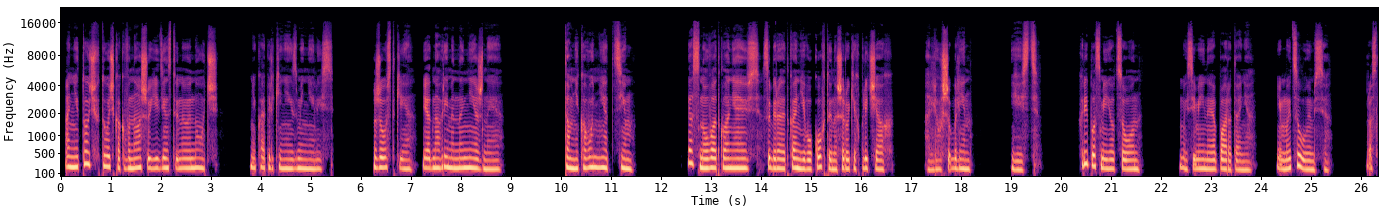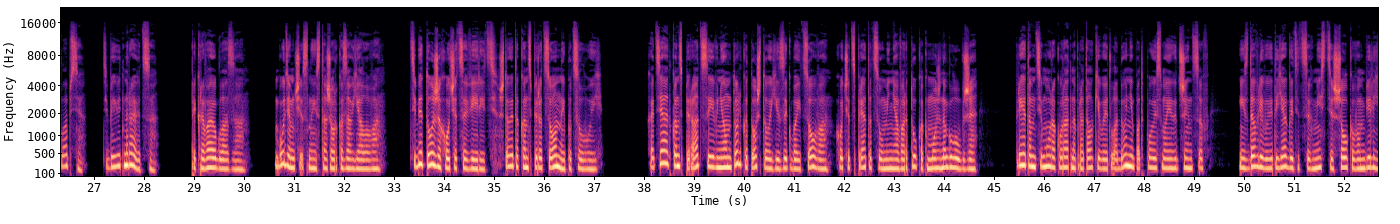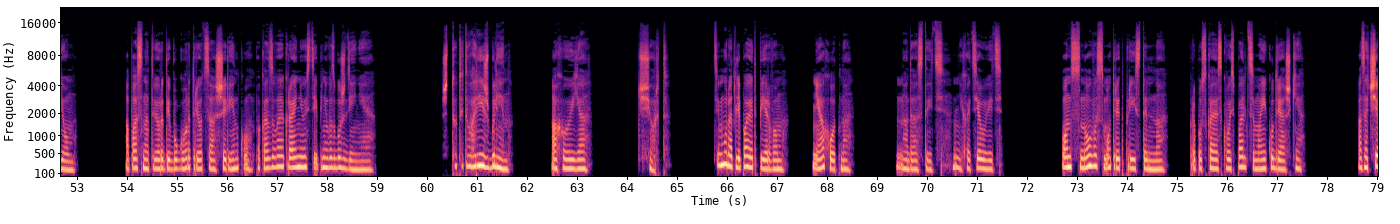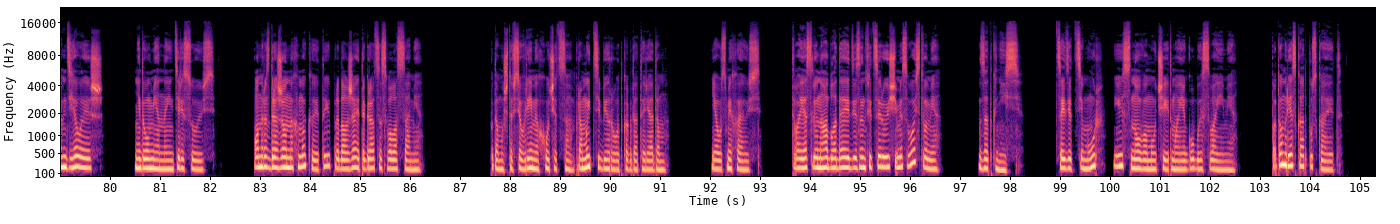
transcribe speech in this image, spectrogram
Они точь-в-точь, точь, как в нашу единственную ночь. Ни капельки не изменились жесткие и одновременно нежные. Там никого нет, Тим. Я снова отклоняюсь, собирая ткань его кофты на широких плечах. Алёша, блин. Есть. Хрипло смеется он. Мы семейная пара, Таня, и мы целуемся. Расслабься, тебе ведь нравится. Прикрываю глаза. Будем честны, стажёрка Завьялова. Тебе тоже хочется верить, что это конспирационный поцелуй. Хотя от конспирации в нем только то, что язык Бойцова хочет спрятаться у меня во рту как можно глубже. При этом Тимур аккуратно проталкивает ладони под пояс моих джинсов и сдавливает ягодицы вместе с шелковым бельем. Опасно твердый бугор трется о ширинку, показывая крайнюю степень возбуждения. «Что ты творишь, блин?» Ахую я. Чёрт. Тимур отлипает первым. Неохотно. Надо остыть. Не хотел ведь. Он снова смотрит пристально, пропуская сквозь пальцы мои кудряшки. «А зачем делаешь?» Недоуменно интересуюсь. Он раздраженно хмыкает и продолжает играться с волосами. «Потому что все время хочется промыть тебе рот, когда ты рядом». Я усмехаюсь. Твоя слюна обладает дезинфицирующими свойствами? Заткнись. Цедит Тимур и снова мучает мои губы своими. Потом резко отпускает.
